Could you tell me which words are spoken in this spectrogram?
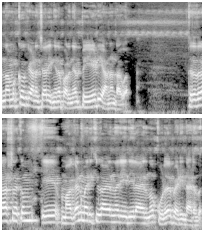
നമുക്കൊക്കെ അണച്ചാൽ ഇങ്ങനെ പറഞ്ഞാൽ പേടിയാണ് ഉണ്ടാവുക. ധൃതരാഷ്ട്രക്കും ഈ മകൻ മരിക്കുക എന്ന രീതിയിലായിരുന്നു കൂടുതൽ പേടിയുണ്ടായിരുന്നത്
